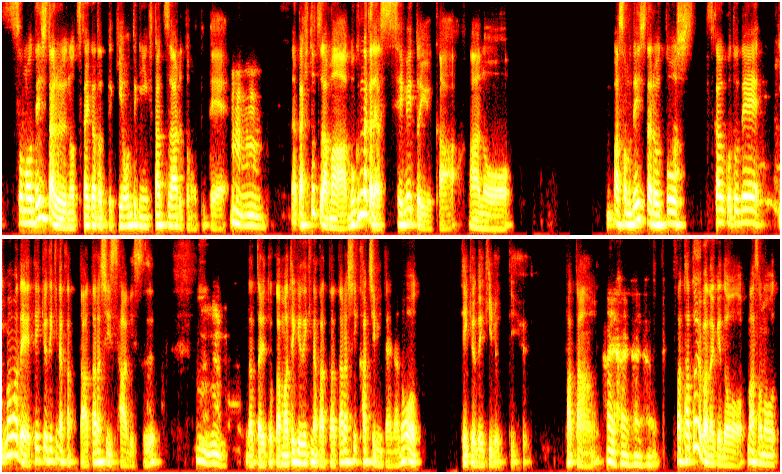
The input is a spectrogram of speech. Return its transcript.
そのデジタルの使い方って基本的に2つあると思ってて、うんうん。なんか1つはまあ僕の中では攻めというか、あの、まあそのデジタルを通し使うことで、今まで提供できなかった新しいサービス。だったりとか、まあ提供できなかった新しい価値みたいなのを提供できるっていうパターンはいはいはいはい。まあ、例えばだけど、まあ、その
